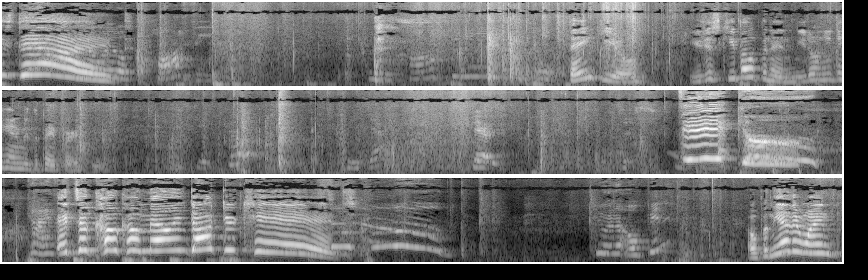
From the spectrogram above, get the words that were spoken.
is A that? little coffee. Coffee. Thank you. You just keep opening. You don't need to hand me the paper. There. Thank you. It's a Cocoa Melon Doctor Kit. Do you want to open? Open the other one.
